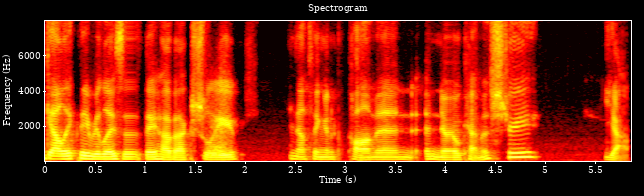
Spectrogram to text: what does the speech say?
yeah, like they realize that they have actually nothing in common and no chemistry. Yeah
